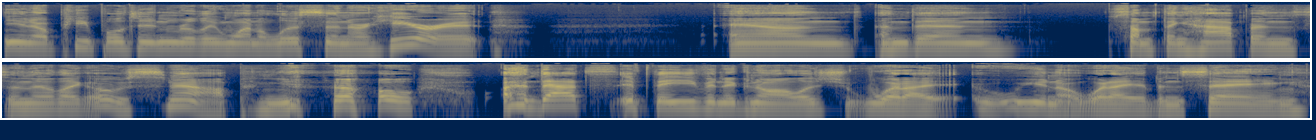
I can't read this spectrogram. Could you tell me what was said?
you know, people didn't really want to listen or hear it. And and then something happens and they're like, "Oh, snap." You know, and that's if they even acknowledge what I you know, what I had been saying.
